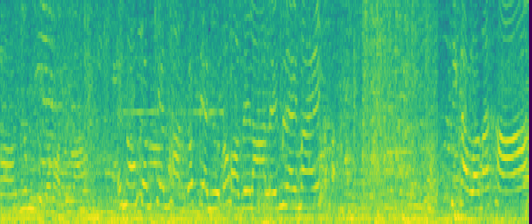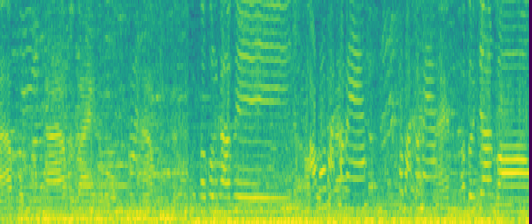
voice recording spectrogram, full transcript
ก็ยุ่งอยู่ตลอดเวลา ไอ้น้องคนเปลี่ยนผ่านก็เปลี่ยนอยู่ตลอดเวลาเลยเหนื่อยไหม พี่กลับแล้วนะคะ ครับผมครับบ๊ายบายครับผมครับขอบคุณคาเฟ่เอาพ่อผักขะแมพ่อผักขะแมขอบคุณจานบอง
